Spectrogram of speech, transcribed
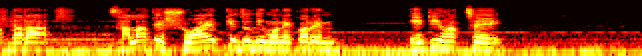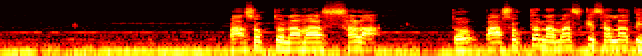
আপনারা সালাতে সোয়াইবকে যদি মনে করেন, এটি হচ্ছে পাঁচক্ত নামাজ ছাড়া। তো পাঁচক্ত নামাজকে সালাতে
